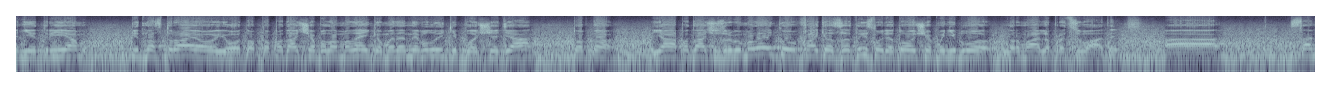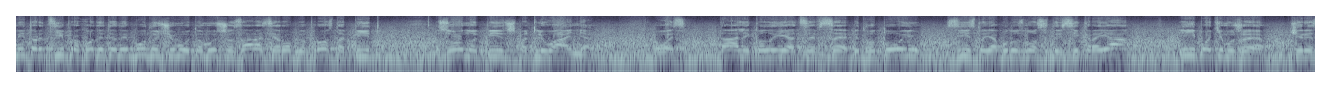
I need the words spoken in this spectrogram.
Компанії 3М, піднастраював його, тобто подача була маленька, у мене невеликі площадя. Тобто я подачу зробив маленьку, факел затиснув для того, щоб мені було нормально працювати. А самі торці проходити не буду. Чому? Тому що зараз я роблю просто під зону під шпатлювання. Ось далі, коли я це все підготую, звісно, я буду зносити всі края, і потім уже через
